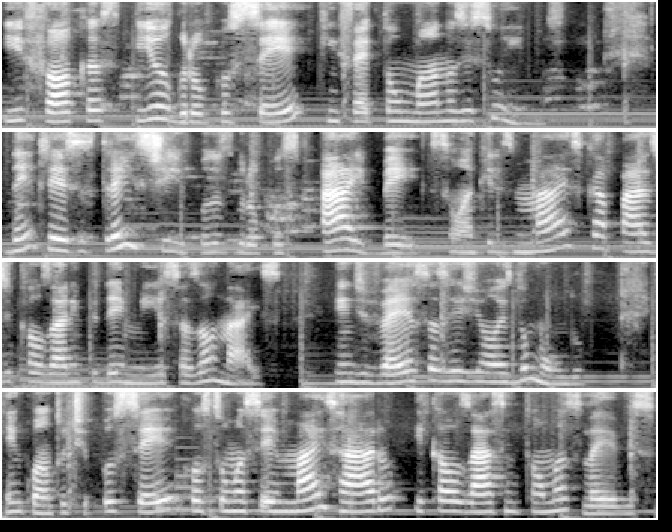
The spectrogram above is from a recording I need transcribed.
e focas, e o grupo C, que infectam humanos e suínos. Dentre esses três tipos, os grupos A e B são aqueles mais capazes de causar epidemias sazonais em diversas regiões do mundo, enquanto o tipo C costuma ser mais raro e causar sintomas leves.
